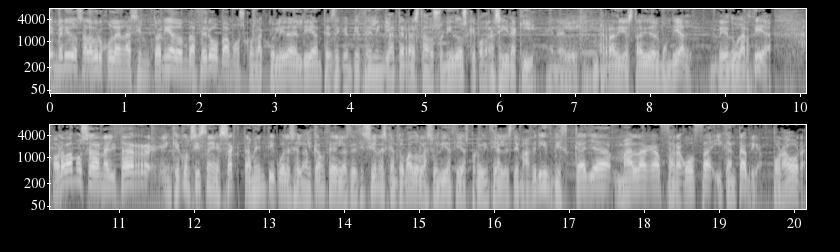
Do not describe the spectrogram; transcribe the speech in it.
Bienvenidos a la brújula en la sintonía de Onda Cero. Vamos con la actualidad del día antes de que empiece el Inglaterra-Estados Unidos, que podrán seguir aquí, en el Radio Estadio del Mundial, de Edu García. Ahora vamos a analizar en qué consisten exactamente y cuál es el alcance de las decisiones que han tomado las audiencias provinciales de Madrid, Vizcaya, Málaga, Zaragoza y Cantabria, por ahora.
